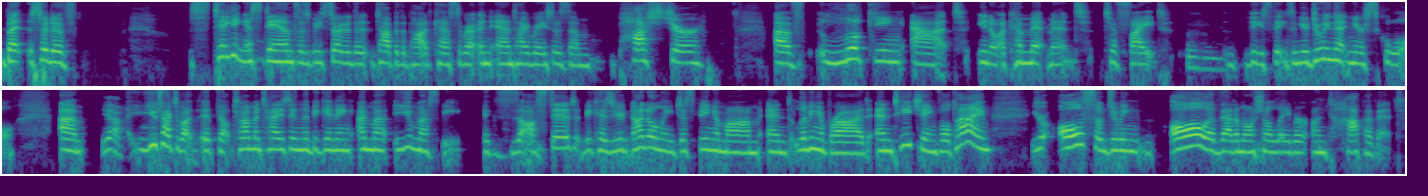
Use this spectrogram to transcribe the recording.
but sort of taking a stance as we started at the top of the podcast about an anti-racism posture of looking at you know a commitment to fight mm-hmm. these things. And you're doing that in your school. Um, yeah. you talked about it felt traumatizing in the beginning. I'm a, you must be exhausted because you're not only just being a mom and living abroad and teaching full time you're also doing all of that emotional labor on top of it.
